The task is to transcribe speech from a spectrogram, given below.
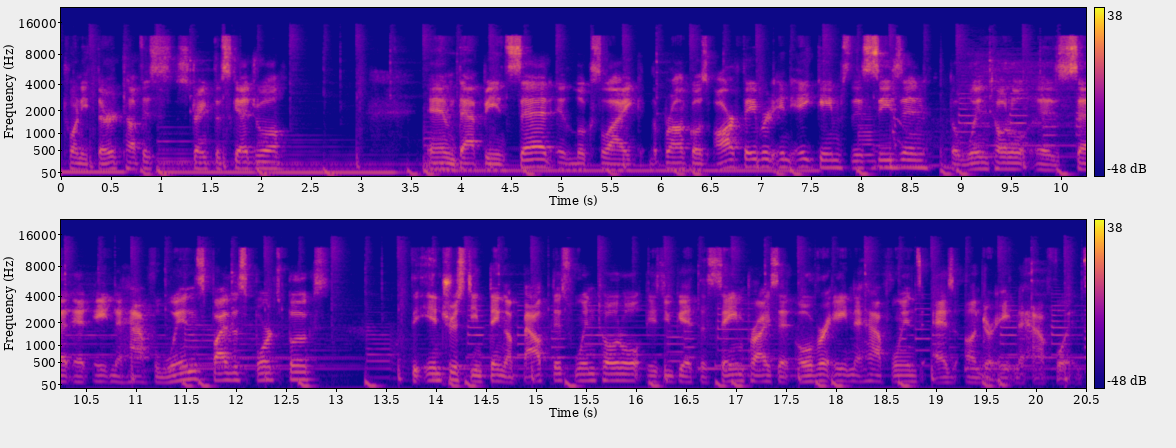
23rd toughest strength of schedule. And that being said, it looks like the Broncos are favored in eight games this season. The win total is set at eight and a half wins by the sports books. The interesting thing about this win total is you get the same price at over eight and a half wins as under eight and a half wins.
